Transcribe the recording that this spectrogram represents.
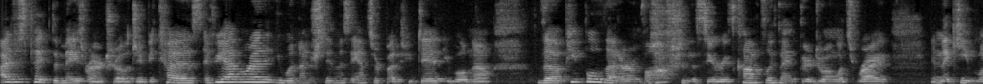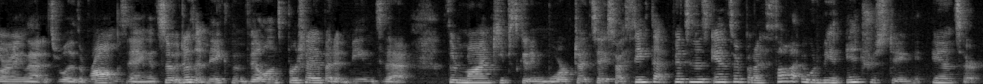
I just picked the Maze Runner trilogy because if you haven't read it, you wouldn't understand this answer, but if you did, you will know. The people that are involved in the series constantly think they're doing what's right, and they keep learning that it's really the wrong thing. And so it doesn't make them villains per se, but it means that their mind keeps getting warped, I'd say. So I think that fits in this answer, but I thought it would be an interesting answer.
